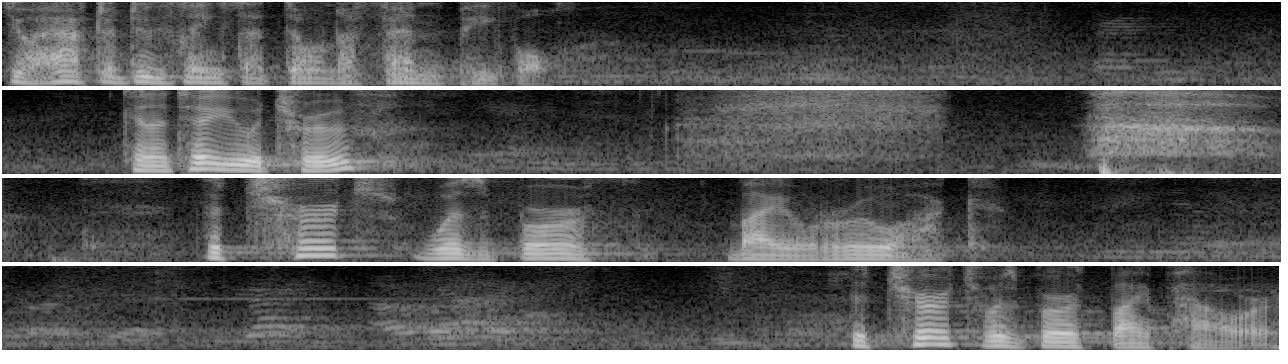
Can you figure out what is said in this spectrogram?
you have to do things that don't offend people. Can I tell you a truth? The church was birthed by Ruach. The church was birthed by power.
